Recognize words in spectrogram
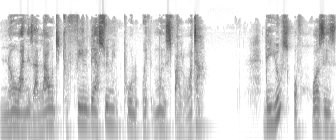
No one is allowed to fill their swimming pool with municipal water. The use of hoses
